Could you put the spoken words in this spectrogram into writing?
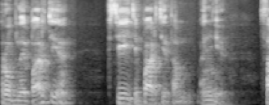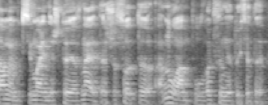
пробные партии. Все эти партии, там, они самое максимальное, что я знаю, это 600, ну, ампул вакцины, то есть это,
